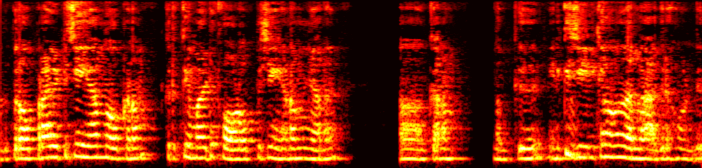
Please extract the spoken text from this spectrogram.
അത് പ്രോപ്പറായിട്ട് ചെയ്യാൻ നോക്കണം. കൃത്യമായിട്ട് ഫോളോ അപ്പ് ചെയ്യണം ഞാൻ കാരണം നമുക്ക് എനിക്ക് ജീവിക്കണമെന്ന് നല്ല ആഗ്രഹമുണ്ട്.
